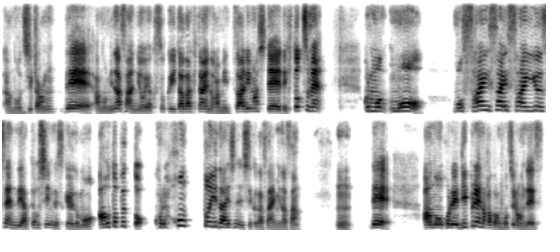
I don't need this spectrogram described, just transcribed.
あの時間で、あの皆さんにお約束いただきたいのが3つありまして、で、1つ目。これももう、もう最最最優先でやってほしいんですけれども、アウトプット。これ本当に大事にしてください、皆さん。うん。で、あの、これリプレイの方ももちろんです。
